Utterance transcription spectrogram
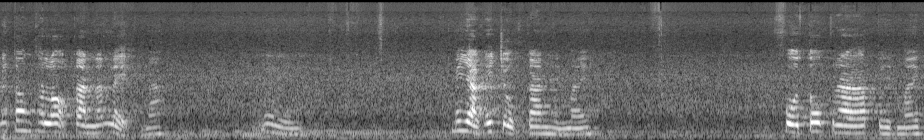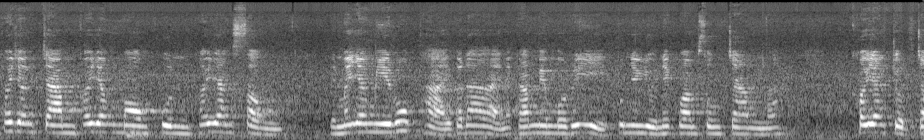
ไม่ต้องทะเลาะกันนั่นแหละนะอืมไม่อยากให้จบกันเห็นไหมโฟโตกราฟเห็นไหมเขายังจำเขายังมองคุณเขายังส่อง เห็นไหมยังมีรูปถ่ายก็ได้นะคะเมมโมรีคุณยังอยู่ในความทรงจำนะ เขายังจดจ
